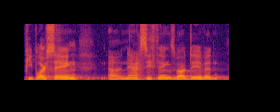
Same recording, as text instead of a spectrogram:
People are saying uh, nasty things about David,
